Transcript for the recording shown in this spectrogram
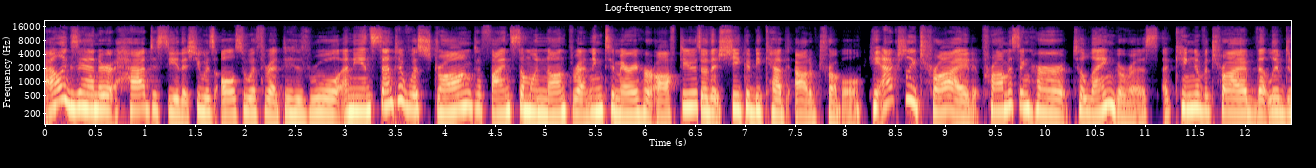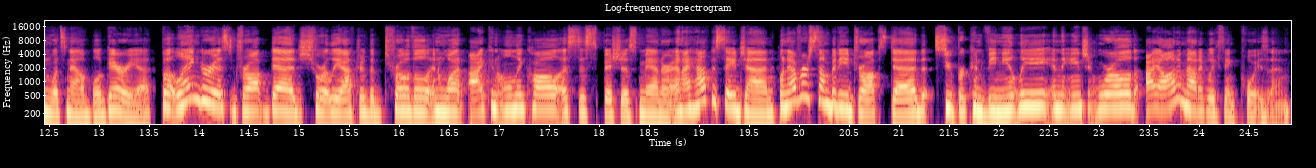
Alexander had to see that she was also a threat to his rule, and the incentive was strong to find someone non threatening to marry her off to so that she could be kept out of trouble. He actually tried, promising her to Langarus, a king of a tribe that lived in what's now Bulgaria. But Langarus dropped dead shortly after the betrothal in what I can only call a suspicious manner. And I have to say, Jen, whenever somebody drops dead super conveniently in the ancient world, I automatically think poison.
